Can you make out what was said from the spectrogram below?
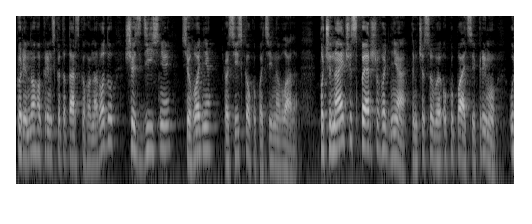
корінного кримсько-татарського народу, що здійснює сьогодні російська окупаційна влада. Починаючи з першого дня тимчасової окупації Криму у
